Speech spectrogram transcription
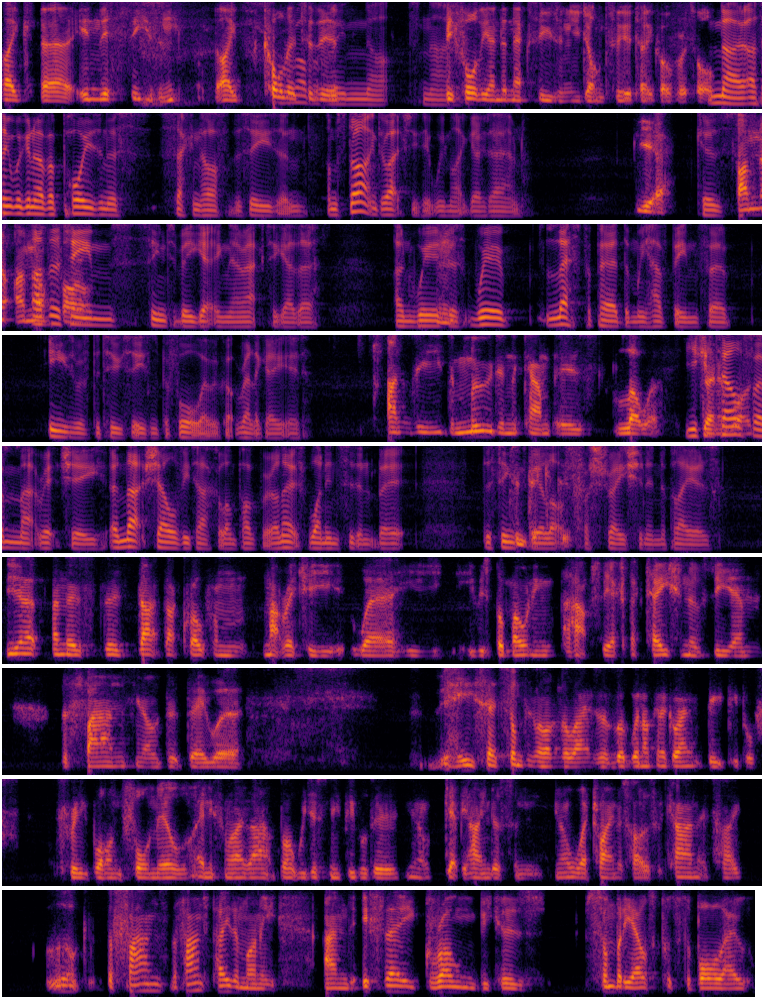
like uh, in this season? Like, call it to the not. No. before the end of next season. You don't see a takeover at all. No, I think we're going to have a poisonous second half of the season. I'm starting to actually think we might go down Yeah, because I'm not. I'm not. other teams seem to be getting their act together, and we're Hmm. just we're less prepared than we have been for either of the two seasons before, where we've got relegated. and the the mood in the camp is lower. You can tell from Matt Ritchie and that Shelvey tackle on Pogba. I know it's one incident, but it, there seems It's to be a lot of frustration in the players. Yeah, and there's there's that that quote from Matt Ritchie where he he was bemoaning perhaps the expectation of the um the fans. You know that they were. He said something along the lines of, "Look, we're not going to go out and beat people three one, four nil, anything like that. But we just need people to, you know, get behind us, and you know, we're trying as hard as we can." It's like, look, the fans, the fans pay the money, And if they groan because somebody else puts the ball out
